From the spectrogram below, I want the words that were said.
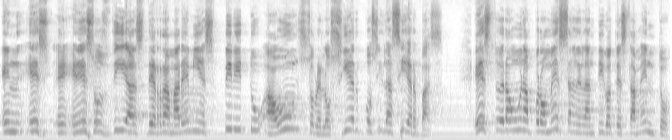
En, es- en esos días derramaré mi espíritu aún sobre los siervos y las siervas. Esto era una promesa en el Antiguo Testamento.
